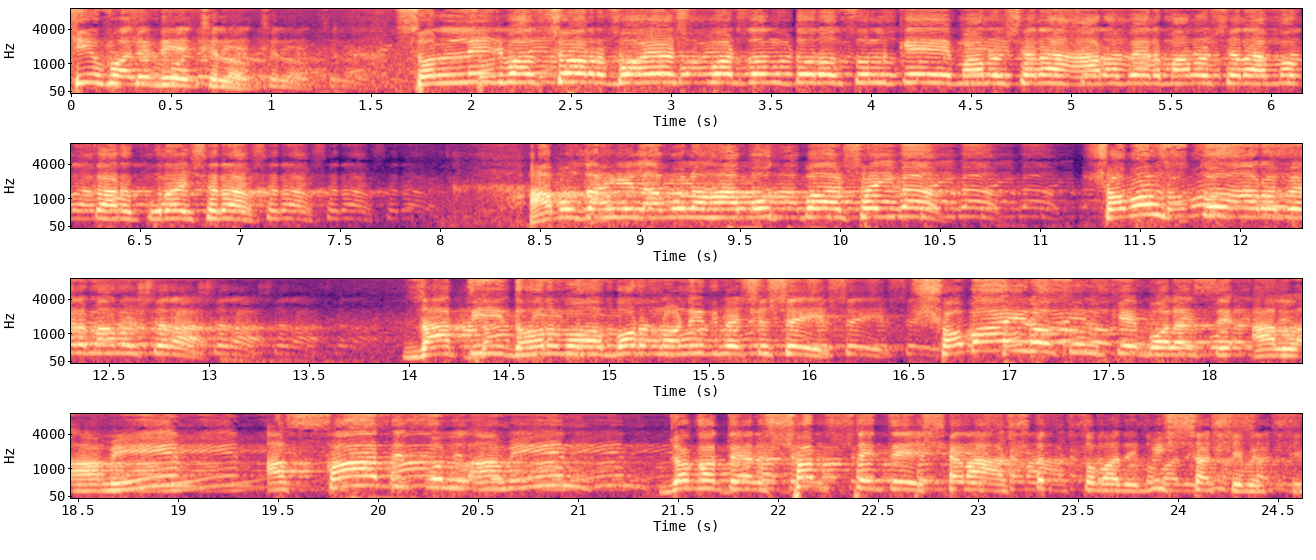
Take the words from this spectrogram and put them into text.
কি উপাধি দিয়েছিল? চল্লিশ বছর বয়স পর্যন্ত রসুলকে মানুষেরা, আরবের মানুষেরা, মক্কার কুরাইশেরা, আবু জাহিল, আবুল আহাব উৎপা সাইবা, সমস্ত আরবের মানুষেরা জাতি, ধর্ম, বর্ণ নির্বিশেষে সবাই রসুলকে বলেছে, আল আমিন আসাদিকুল আমিন, জগতের সবচেয়ে সেরা সত্যবাদী বিশ্বাসী ব্যক্তি।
